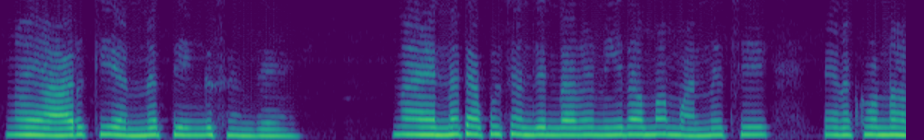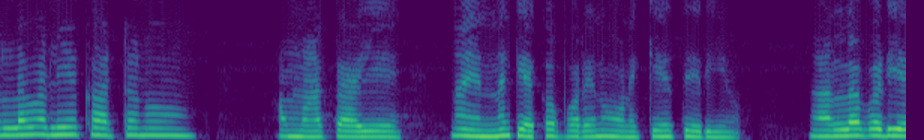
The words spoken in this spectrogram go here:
நான் யாருக்கு என்ன தீங்கு செஞ்சேன்? நான் என்ன தப்பு செஞ்சிருந்தாலும் நீதாம்மா மன்னிச்சு எனக்கு ஒரு நல்ல வழியை காட்டணும். அம்மா தாயே நான் என்ன கேட்க போறேன்னு உனக்கே தெரியும். நல்லபடியா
